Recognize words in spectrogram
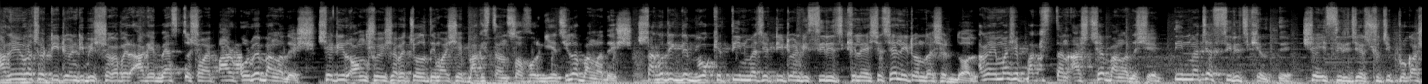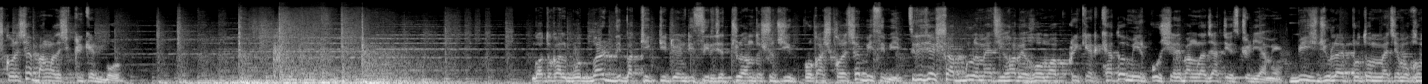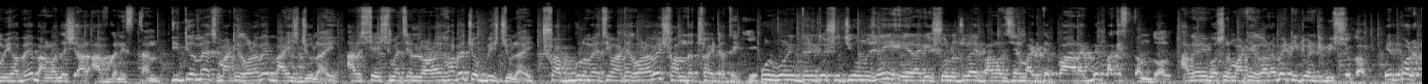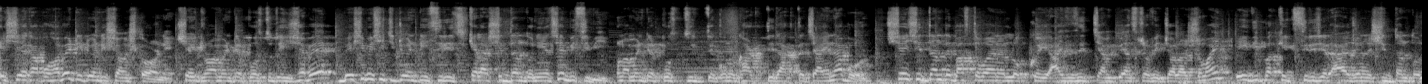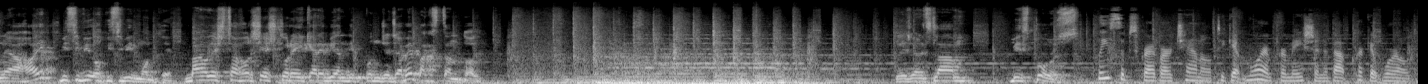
আগামী বছর T twenty বিশ্বকাপের আগে ব্যস্ত সময় পার করবে বাংলাদেশ। সেটির অংশ হিসাবে চলতি মাসে পাকিস্তান সফর গিয়েছিল বাংলাদেশ। স্বাগতিকদের বিপক্ষে তিন ম্যাচে টি টোয়েন্টি সিরিজ খেলে এসেছে লিটন দাসের দল। আগামী মাসে পাকিস্তান আসছে বাংলাদেশে। তিন ম্যাচের সিরিজ খেলতে। সেই সিরিজের সূচি প্রকাশ করেছে বাংলাদেশ ক্রিকেট বোর্ড। গতকাল বুধবার দ্বিপাক্ষিক টি টোয়েন্টি সিরিজের চূড়ান্ত সূচি প্রকাশ করেছে বিসিবি। সিরিজের সবগুলো ম্যাচই হবে হোম অফ ক্রিকেট খ্যাত মিরপুর শের বাংলা জাতীয় স্টেডিয়ামে। বিশ জুলাই প্রথম ম্যাচে মুখোমুখি হবে বাংলাদেশ আর আফগানিস্তান। দ্বিতীয় ম্যাচ মাঠে গড়াবে বাইশ জুলাই। আর শেষ ম্যাচের লড়াই হবে চব্বিশ জুলাই। সবগুলো ম্যাচই মাঠে গড়াবে সন্ধ্যা ছয়টা থেকে। পূর্ব নির্ধারিত সূচি অনুযায়ী এর আগে ষোলো জুলাই বাংলাদেশের মাটিতে পা রাখবে পাকিস্তান দল। আগামী বছর মাঠে গড়াবে টি টোয়েন্টি বিশ্বকাপ। এরপর এশিয়া কাপও হবে টি টোয়েন্টি সংস্করণে। সেই টুর্নামেন্টের প্রস্তুতি হিসেবে বেশি বেশি টি টোয়েন্টি সিরিজ খেলার সিদ্ধান্ত নিয়েছে বিসিবি। টুর্নামেন্টের প্রস্তুতিতে কোনো ঘাটতি রাখতে চায় না বোর্ড। সেই সিদ্ধান্তে বাস্তবায়নের লক্ষ্যই আইসিসি চ্যাম্পিয়ন্স ট্রফি চলার সময় এই দ্বিপাক্ষিক সিরিজের আয়োজনের সিদ্ধান্ত নেওয়া হয় বিসিবি ও পিসিবির মধ্যে। বাংলাদেশ সফর শেষ করে এই ক্যারিবিয়ান দ্বীপপুঞ্জে যাবে পাকিস্তান দল। Rezan Islam, B sports. Please subscribe our channel to get more information about Cricket World.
